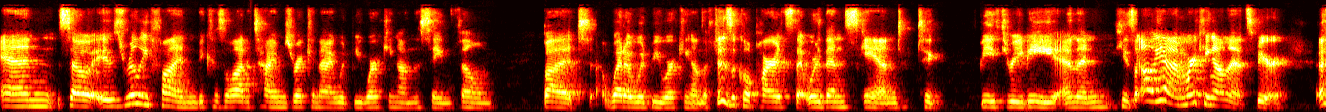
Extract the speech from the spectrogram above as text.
And so it was really fun because a lot of times Rick and I would be working on the same film but Weta would be working on the physical parts that were then scanned to be 3D. And then he's like, oh, yeah, I'm working on that sphere. so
